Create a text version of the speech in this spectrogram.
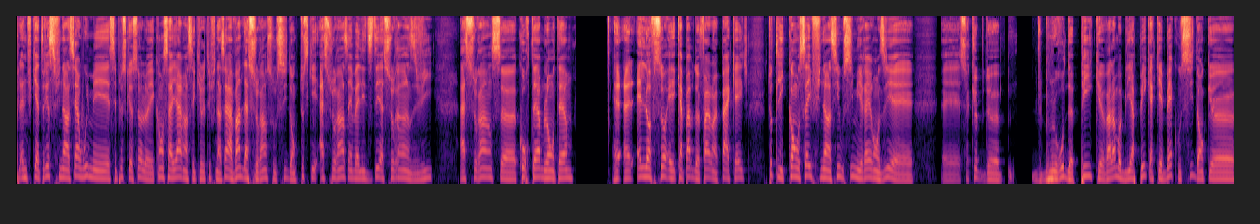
planificatrice financière, oui, mais c'est plus que ça, là, et conseillère en sécurité financière, avant de l'assurance aussi. Donc, tout ce qui est assurance invalidité, assurance vie, assurance court terme, long terme. Elle, offre ça, elle est capable de faire un package. Tous les conseils financiers aussi, Mireille Rondy s'occupe de du bureau de PIC, Valeur Mobilière PIC à Québec aussi. Donc, euh,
